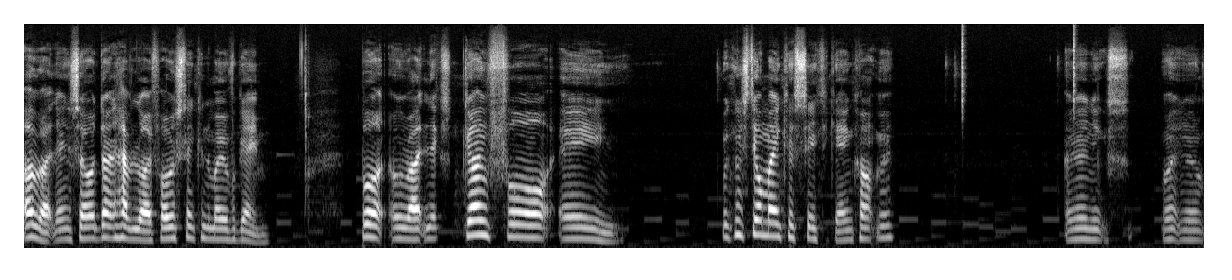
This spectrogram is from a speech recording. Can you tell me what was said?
Alright then, so I don't have life. I was thinking of my game. But, alright, let's go for a... We can still make a city game, can't we? And then it's... Wait, no,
